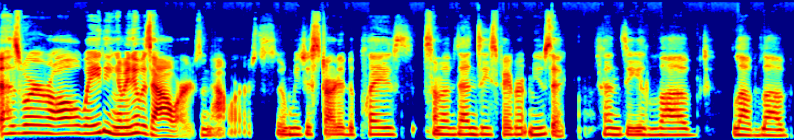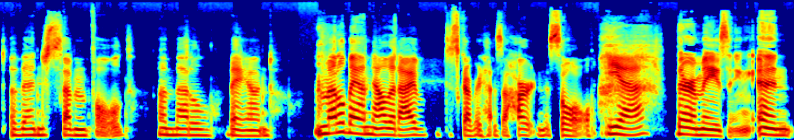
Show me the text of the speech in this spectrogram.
as we're all waiting i mean it was hours and hours and we just started to play some of zenzi's favorite music. Zenzi loved loved loved avenged sevenfold a metal band. A metal band now that I've discovered has a heart and a soul. Yeah. They're amazing. And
